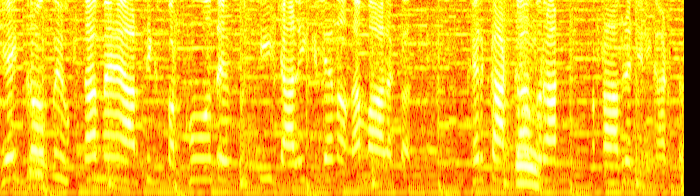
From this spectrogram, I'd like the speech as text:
ਜੇ ਇਧਰੋਂ ਕੋਈ ਹੁੰਦਾ ਮੈਂ ਆਰਥਿਕ ਪੱਖੋਂ ਤੇ 30 40 ਕਿੱਲੇ ਦਾ ਹੁੰਦਾ ਮਾਲਕ। ਫਿਰ ਕਾਕਾ ਹੂੰ। ਬਰਾ ਮੁਕਾਬਲੇ 'ਚ ਨਹੀਂ ਖੜਦਾ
